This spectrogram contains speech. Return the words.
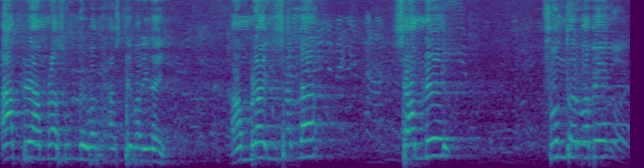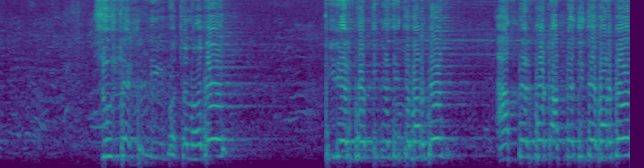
আপনি, আমরা সুন্দরভাবে হাসতে পারি নাই। আমরা ইনশাল্লাহ সামনে সুন্দরভাবে সুস্থ একটা নির্বাচন হবে। তীরের ভোট তিনি দিতে পারবেন, আপনার ভোট আপনি দিতে পারবেন,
